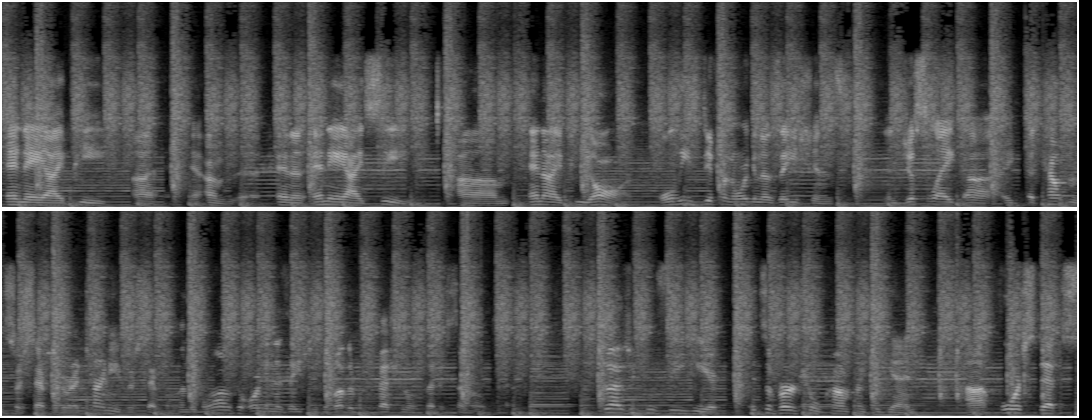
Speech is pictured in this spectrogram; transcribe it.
NAIP, uh, um, and NAIC, um, NIPR, all these different organizations and just like uh, accountants are separate or attorneys are separate, when they belong to organizations of other professionals that are similar to them. So as you can see here, it's a virtual conference again. Uh, four steps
